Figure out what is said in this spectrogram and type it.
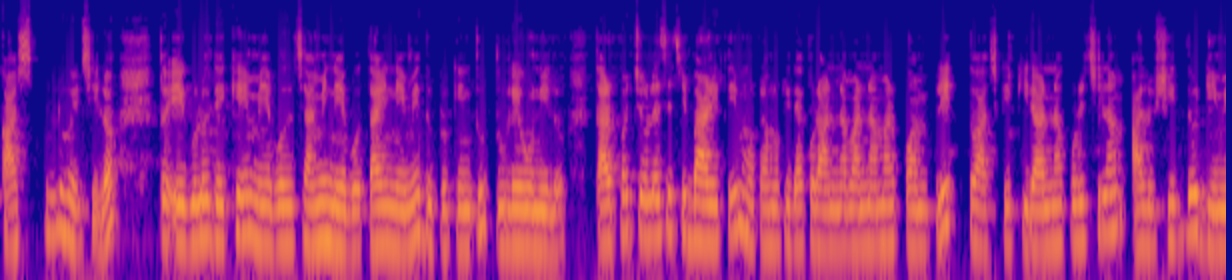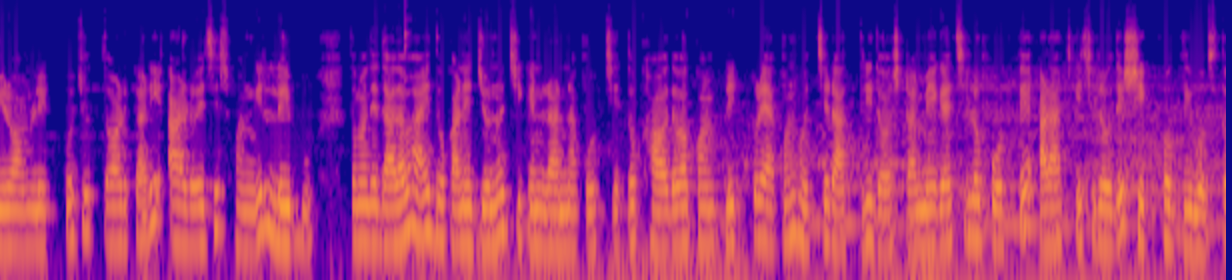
কাশফুল হয়েছিল, তো এগুলো দেখে মেয়ে বলছে, আমি নেব। তাই নেমে দুটো কিন্তু তুলেও নিল। তারপর চলে এসেছি বাড়িতে। মোটামুটি দেখো রান্না বান্না আমার কমপ্লিট। তো আজকে কি রান্না করেছিলাম? আলু সিদ্ধ, ডিমের অমলেট, কচুর তরকারি, আর রয়েছে সঙ্গে লেবু। তোমাদের দাদাভাই দোকানের জন্য চিকেন রান্না করছে। তো খাওয়া দাওয়া কমপ্লিট করে এখন হচ্ছে রাত্রি দশটা। মেয়ে গেছিল পড়তে আর আজকে ছিল ওদের শিক্ষক দিবস। তো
